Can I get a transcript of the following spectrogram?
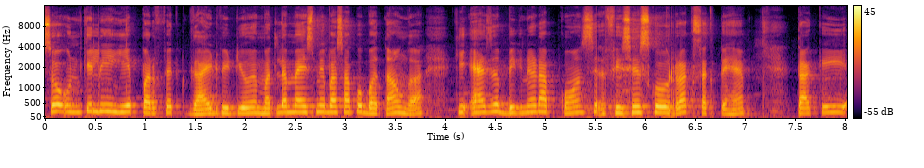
सो उनके लिए ये परफेक्ट गाइड वीडियो है। मतलब मैं इसमें बस आपको बताऊँगा कि एज अ बिगनर आप कौन से फिशेस को रख सकते हैं ताकि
